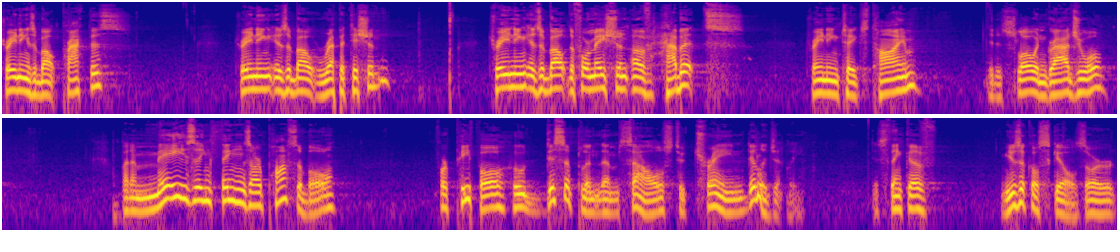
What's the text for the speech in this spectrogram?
Training is about practice. Training is about repetition. Training is about the formation of habits. Training takes time. It is slow and gradual. But amazing things are possible for people who discipline themselves to train diligently. Just think of musical skills or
